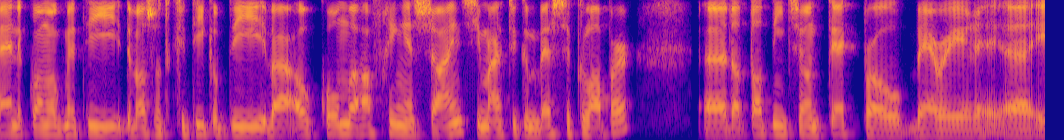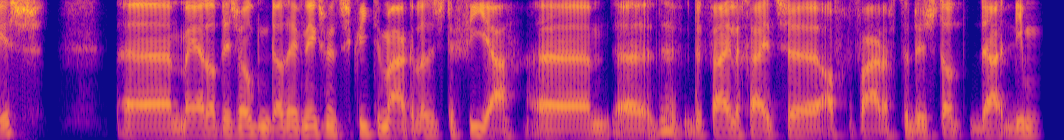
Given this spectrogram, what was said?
en er kwam ook met die. Er was wat kritiek op die. waar ook Conde afging en Science. Die maakt natuurlijk een beste klapper. Uh, dat dat niet zo'n Tech Pro barrier uh, is. Uh, maar ja, dat, is ook, dat heeft niks met circuit te maken. Dat is de FIA, de, de veiligheidsafgevaardigde. Dus dat, daar, die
